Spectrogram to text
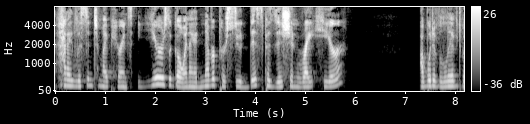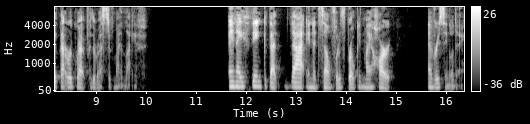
had I listened to my parents years ago and I had never pursued this position right here, I would have lived with that regret for the rest of my life. And I think that that in itself would have broken my heart every single day.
